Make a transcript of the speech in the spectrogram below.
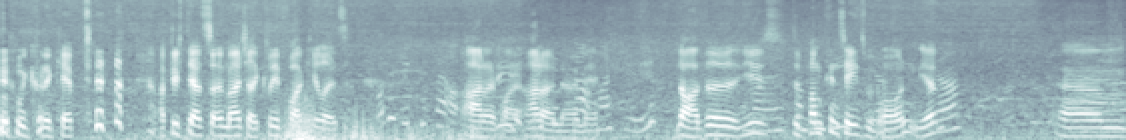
we could have kept. I piffed out so much, I cleared five kilos. What did you pick out? I don't Food. like- I don't know, man. No, the use My the pumpkin seeds were yeah. gone. Yep. Yeah. Um,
